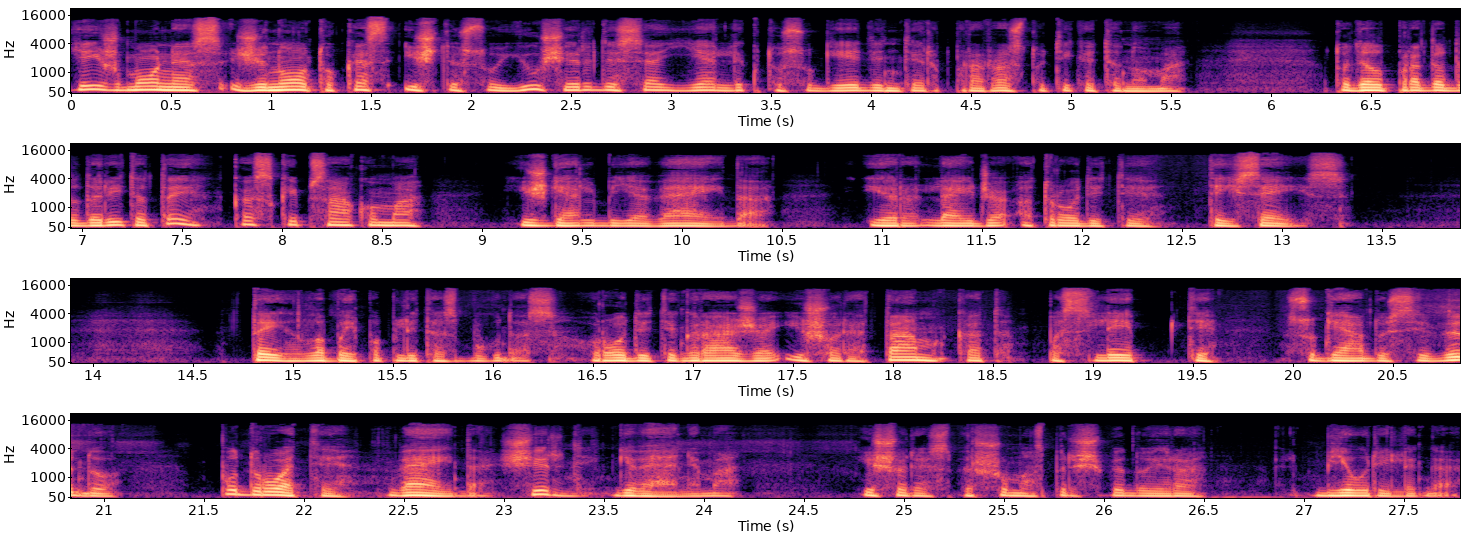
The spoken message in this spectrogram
Jei žmonės žinotų, kas iš tiesų jų širdise, jie liktų sugėdinti ir prarastų tikėtinumą. Todėl pradeda daryti tai, kas, kaip sakoma, išgelbėja veidą ir leidžia atrodyti teisėjais. Tai labai paplitęs būdas - rodyti gražią išorę tam, kad paslėpti sugedusi vidų, pudruoti veidą, širdį, gyvenimą. Išorės viršumas prieš vidų yra bjauri lyga.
